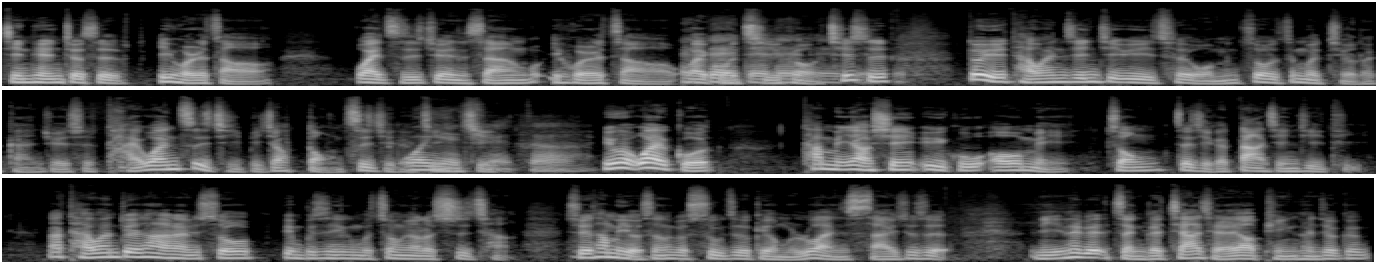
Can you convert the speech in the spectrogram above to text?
今天就是一会儿找外资券商，一会儿找外国机构。其实对于台湾经济预测，我们做这么久的感觉是，台湾自己比较懂自己的经济。因为外国他们要先预估欧美中这几个大经济体。那台湾对他来说并不是那么重要的市场，所以他们有时候那个数字给我们乱塞，就是你那个整个加起来要平衡，就跟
